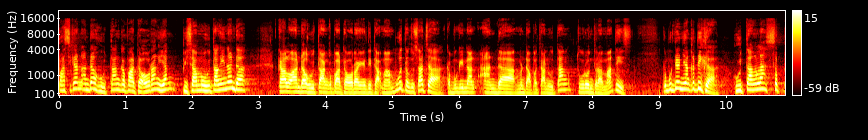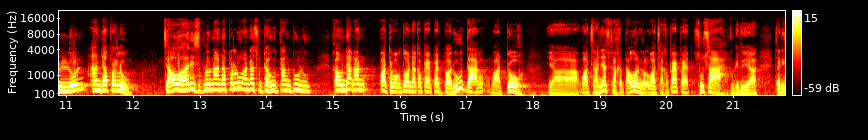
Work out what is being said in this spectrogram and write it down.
pastikan Anda hutang kepada orang yang bisa menghutangin Anda. Kalau Anda hutang kepada orang yang tidak mampu, tentu saja kemungkinan Anda mendapatkan hutang turun dramatis. Kemudian yang ketiga, hutanglah sebelum Anda perlu. Jauh hari sebelum Anda perlu, Anda sudah hutang dulu. Kalau enggak kan pada waktu Anda kepepet baru hutang, waduh, ya wajahnya sudah ketahuan kalau wajah kepepet, susah begitu ya. Jadi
